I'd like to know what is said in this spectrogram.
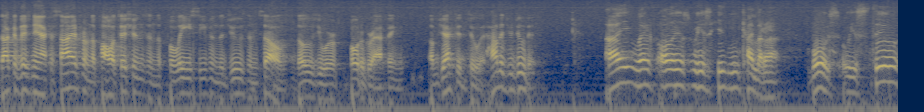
Dr. Vishniac, aside from the politicians and the police, even the Jews themselves, those you were photographing, objected to it. How did you do this? I worked always with hidden camera, both with still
